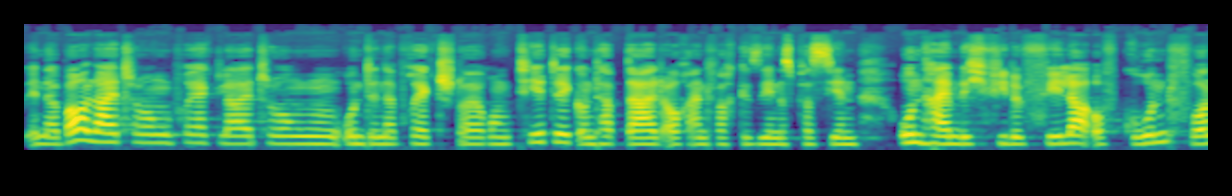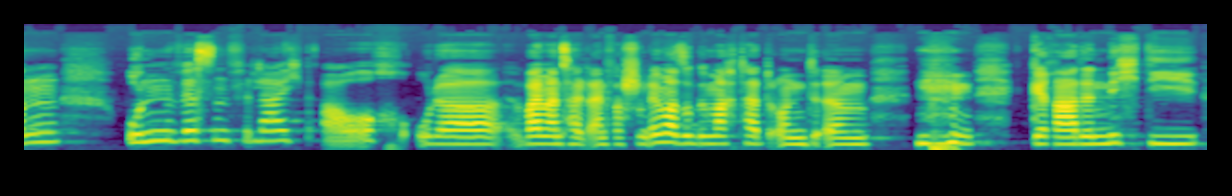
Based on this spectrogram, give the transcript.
in der Bauleitung, Projektleitung und in der Projektsteuerung tätig und habe da halt auch einfach gesehen, es passieren unheimlich viele Fehler aufgrund von Unwissen vielleicht auch oder weil man es halt einfach schon immer so gemacht hat und ähm, gerade nicht die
